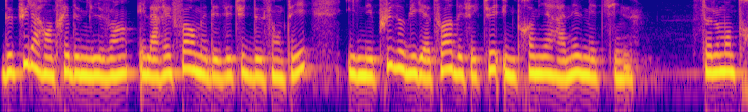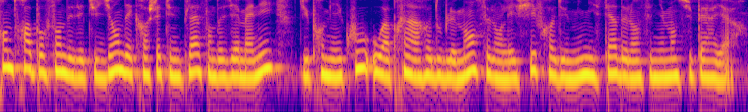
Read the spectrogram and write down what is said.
Depuis la rentrée 2020 et la réforme des études de santé, il n'est plus obligatoire d'effectuer une première année de médecine. Seulement 33% des étudiants décrochaient une place en deuxième année du premier coup ou après un redoublement selon les chiffres du ministère de l'Enseignement supérieur.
